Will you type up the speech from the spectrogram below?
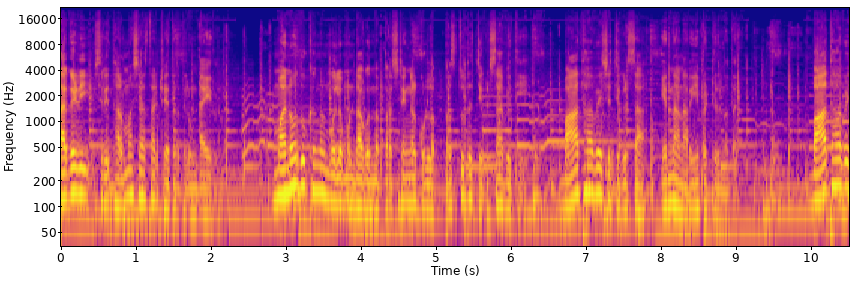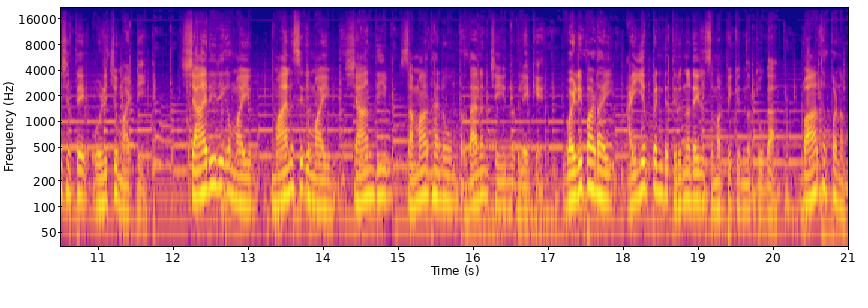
തകഴി ശ്രീ ധർമ്മശാസ്ത്ര ക്ഷേത്രത്തിൽ ഉണ്ടായിരുന്നു. മനോദുഃഖങ്ങൾ മൂലമുണ്ടാകുന്ന പ്രശ്നങ്ങൾക്കുള്ള പ്രസ്തുത ചികിത്സാവിധി ബാധാവേശ ചികിത്സ എന്നാണ് അറിയപ്പെട്ടിരുന്നത്. ബാധാവേശത്തെ ഒഴിച്ചുമാറ്റി ശാരീരികമായും മാനസികമായും ശാന്തിയും സമാധാനവും പ്രദാനം ചെയ്യുന്നതിലേക്ക് വഴിപാടായി അയ്യപ്പന്റെ തിരുനടയിൽ സമർപ്പിക്കുന്ന തുക ബാധപ്പണം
